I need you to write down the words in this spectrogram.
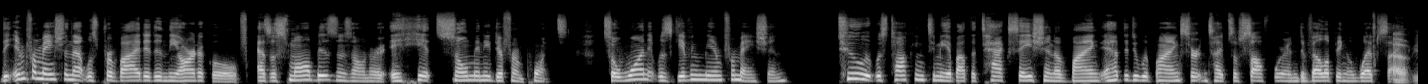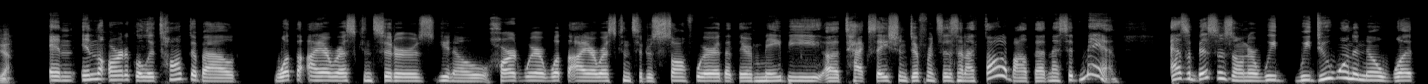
the information that was provided in the article as a small business owner, it hit so many different points. So one, it was giving me information. Two, it was talking to me about the taxation of buying. It had to do with buying certain types of software and developing a website. Oh, yeah. And in the article, it talked about what the IRS considers, you know, hardware, what the IRS considers software, that there may be uh, taxation differences. And I thought about that and I said, man, as a business owner, we we do want to know what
